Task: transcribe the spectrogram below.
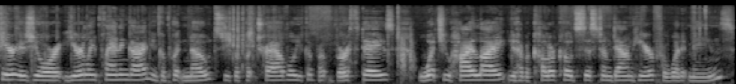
here is your yearly planning guide. You can put notes, you can put travel, you can put birthdays, what you highlight. You have a color code system down here for what it means.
